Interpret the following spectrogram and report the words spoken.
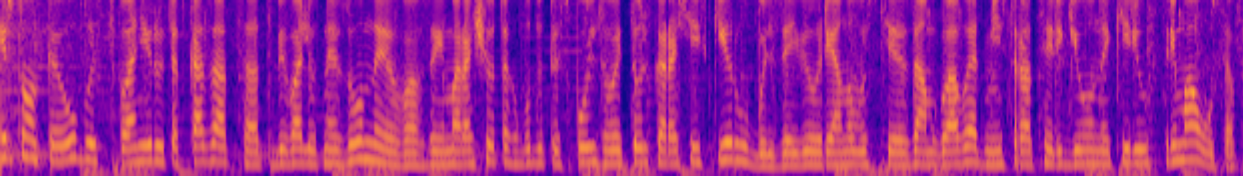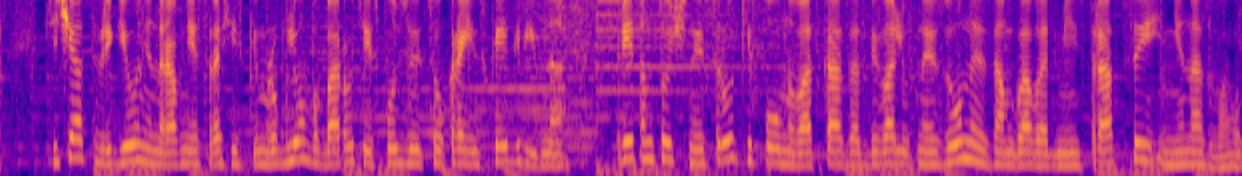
Херсонская область планирует отказаться от бивалютной зоны. Во взаиморасчетах будут использовать только российский рубль, заявил РИА Новости замглавы администрации региона Кирилл Стремаусов. Сейчас в регионе наравне с российским рублем в обороте используется украинская гривна. При этом точные сроки полного отказа от бивалютной зоны замглавы администрации не назвал.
